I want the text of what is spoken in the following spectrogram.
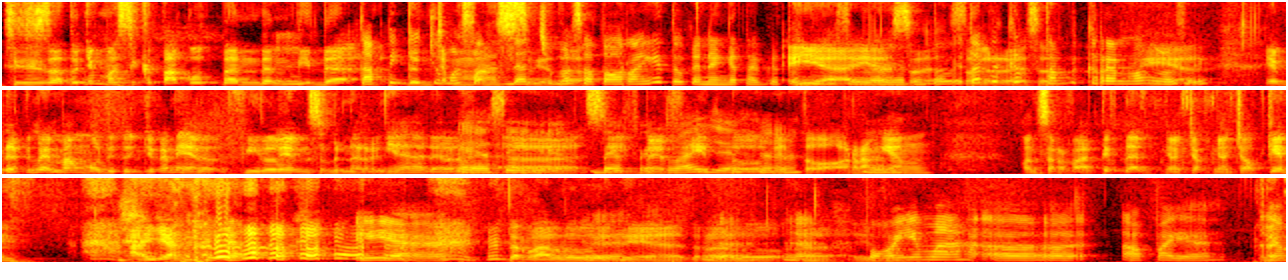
Sisi satunya masih ketakutan dan tidak tapi dia dan cuma sa- cemas dan gitu. cuma satu orang itu kan yang ketakutan Iya, sih, iya, gitu. se- tapi tapi, se- tapi keren banget Iya. sih Ya berarti memang mau ditunjukkan ya villain sebenarnya adalah Iya, si eh, si Bev Bev itu aja. itu Heeh. gitu. Orang yang konservatif dan nyocok-nyocokin ayat iya terlalu ini ya, terlalu Nah, eh, itu. pokoknya mah eh, apa ya yang-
